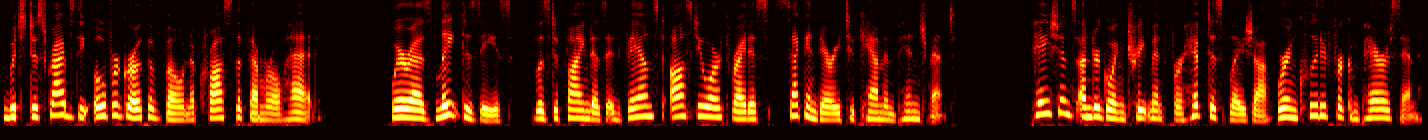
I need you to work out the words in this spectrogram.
which describes the overgrowth of bone across the femoral head, whereas late disease was defined as advanced osteoarthritis secondary to cam impingement. Patients undergoing treatment for hip dysplasia were included for comparison,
